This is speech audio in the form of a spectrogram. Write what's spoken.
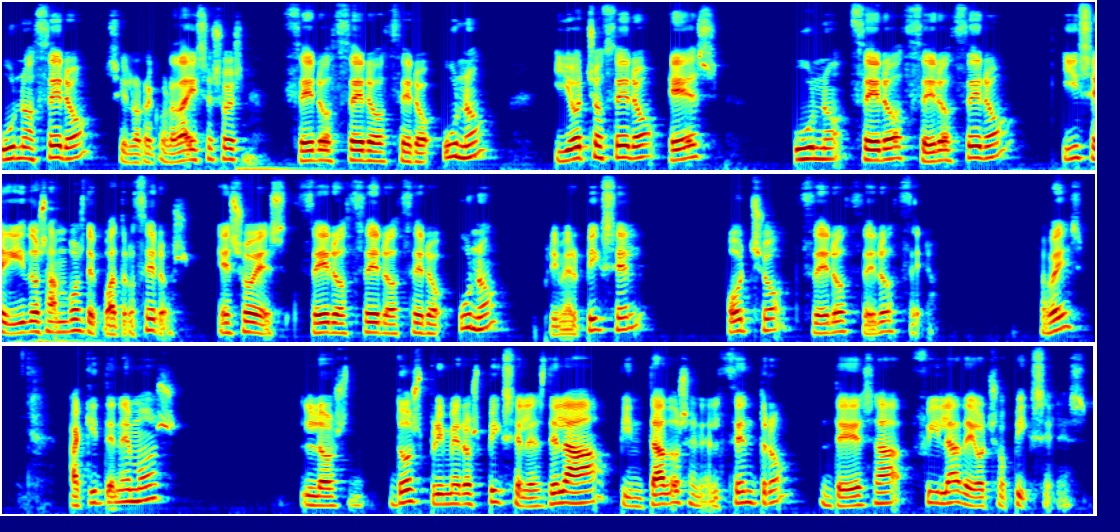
1, 0, si lo recordáis, eso es 0, 0, 0, 1 y 8, 0 es 1, 0, 0, 0 y seguidos ambos de 4 ceros. Eso es 0, 0, 0, 1, primer píxel, 8, 0, 0, 0. ¿Lo veis? Aquí tenemos los dos primeros píxeles de la A pintados en el centro de esa fila de 8 píxeles.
